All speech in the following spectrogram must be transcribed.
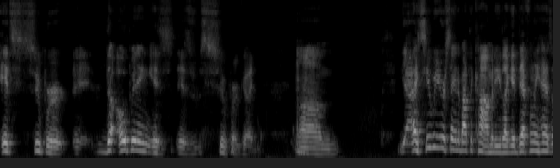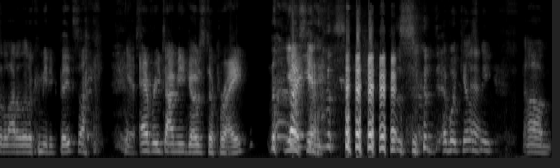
it's super. The opening is is super good. Mhm. Um, yeah, I see what you were saying about the comedy. Like, it definitely has a lot of little comedic bits. Like Yes. every time he goes to pray. Yes, Like, yes. what kills Yeah. me. Um,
